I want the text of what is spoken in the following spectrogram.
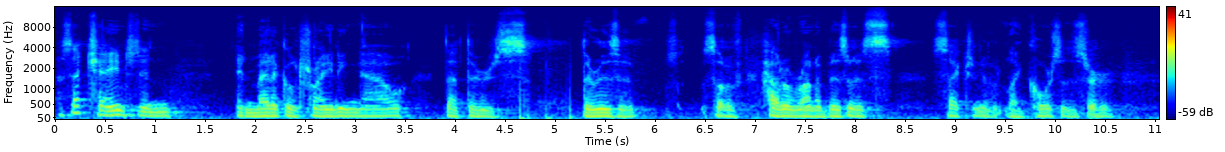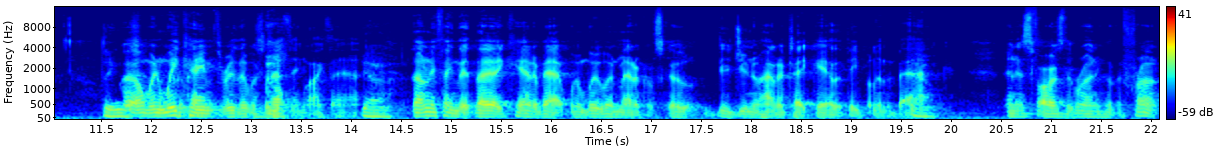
Has that changed in, in medical training now, that there's, there is a sort of how to run a business section of like courses or things? well, when we came through, there was nothing like that. Yeah, The only thing that they cared about when we were in medical school, did you know how to take care of the people in the back? And as far as the running of the front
